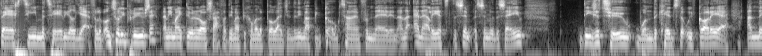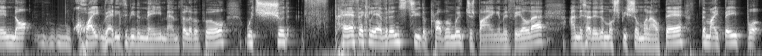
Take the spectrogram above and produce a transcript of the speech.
first team material yet Liverpool until he proves it. And he might do it at Old Trafford. He might become a Liverpool legend, and he might be go time from there in. And and Elliott's the sim, similar the same. These are two wonder kids that we've got here, and they're not quite ready to be the main men for Liverpool, which should f- perfectly evidence to the problem with just buying a midfielder. And they said there must be someone out there. There might be, but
